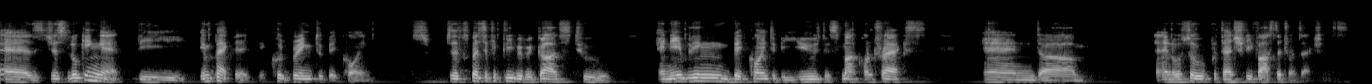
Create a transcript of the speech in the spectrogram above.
as just looking at the impact that it could bring to Bitcoin, specifically with regards to enabling Bitcoin to be used with smart contracts and um, and also potentially faster transactions.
